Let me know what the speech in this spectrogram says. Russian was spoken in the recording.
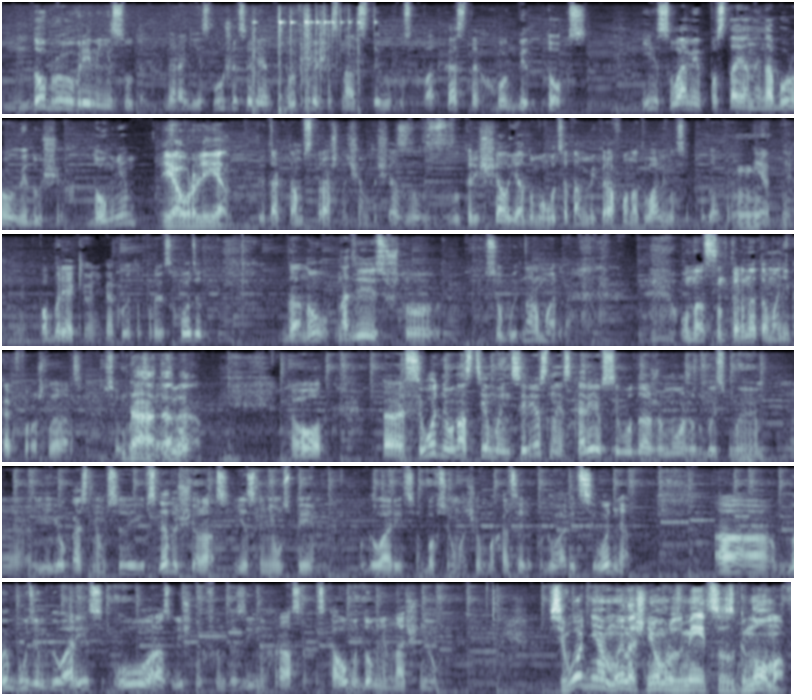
Доброго времени суток, дорогие слушатели! В эфире 16 выпуск подкаста «Хобби Токс». И с вами постоянный набор его ведущих Домнин. И Аурлиен. Ты так там страшно чем-то сейчас затрещал. Я думал, у тебя там микрофон отвалился куда-то. Нет, нет, нет. Побрякивание какое-то происходит. Да, ну, надеюсь, что все будет нормально. У нас с интернетом, а не как в прошлый раз. Все да, да, да. Вот. Э, сегодня у нас тема интересная, скорее всего даже, может быть, мы э, ее коснемся и в следующий раз, если не успеем поговорить обо всем, о чем мы хотели поговорить сегодня. А, мы будем говорить о различных фэнтезийных расах. И с кого мы, Домнин, начнем? Сегодня мы начнем, разумеется, с гномов.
